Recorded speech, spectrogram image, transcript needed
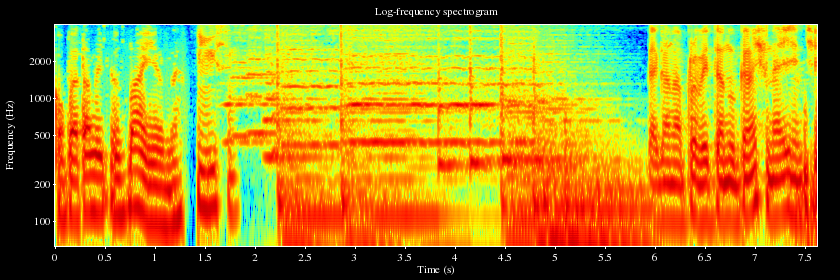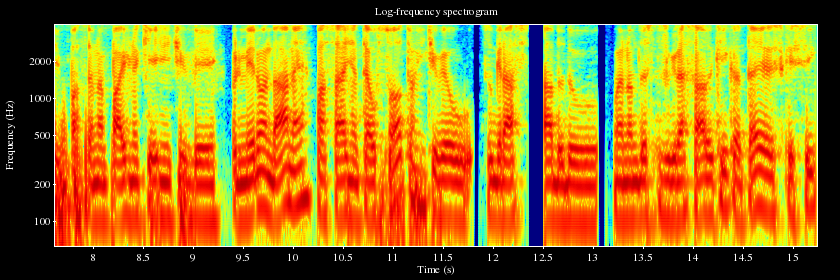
completamente nos bainhas, né? Sim, sim. Pegando, aproveitando o gancho, né? A gente passando a página aqui, a gente vê o primeiro andar, né? Passagem até o sótão, a gente vê o desgraçado do. Qual é o nome desse desgraçado aqui que eu até esqueci?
